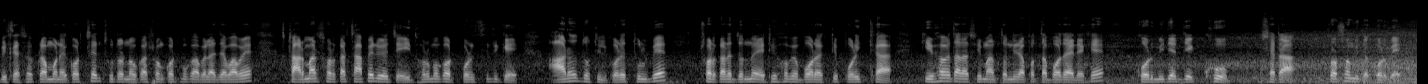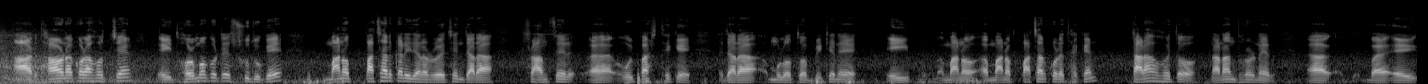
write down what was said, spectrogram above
বিশ্লেষকরা মনে করছেন, ছোট নৌকা সংকট মোকাবেলা যেভাবে স্টারমার সরকার চাপে রয়েছে, এই ধর্মঘট পরিস্থিতিকে আরও জটিল করে তুলবে। সরকারের জন্য এটি হবে বড় একটি পরীক্ষা। কীভাবে তারা সীমান্ত নিরাপত্তা বজায় রেখে কর্মীদের যে ক্ষোভ, সেটা প্রশমিত করবে। আর ধারণা করা হচ্ছে এই ধর্মঘটের সুযোগে মানব পাচারকারী যারা রয়েছেন, যারা ফ্রান্সের ওই পাশ থেকে যারা মূলত ব্রিটেনে এই মানব মানব পাচার করে থাকেন, তারা হয়তো নানান ধরনের এই,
